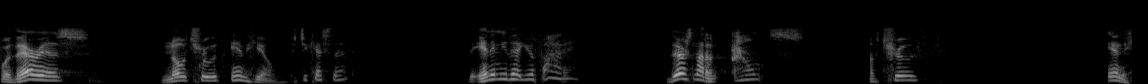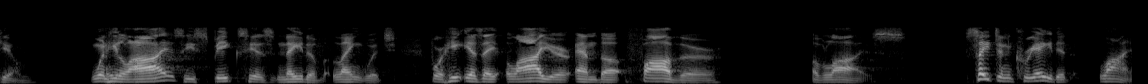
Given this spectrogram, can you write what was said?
For there is no truth in him. Did you catch that? The enemy that you're fighting, there's not an ounce of truth in him. When he lies, he speaks his native language, for he is a liar and the father of lies. Satan created lying.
